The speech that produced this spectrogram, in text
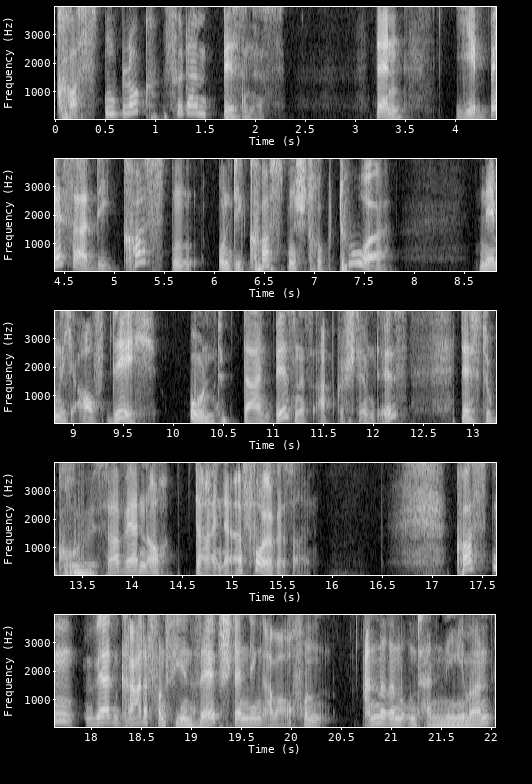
Kostenblock für dein Business. Denn je besser die Kosten und die Kostenstruktur nämlich auf dich und dein Business abgestimmt ist, desto größer werden auch deine Erfolge sein. Kosten werden gerade von vielen Selbstständigen, aber auch von anderen Unternehmern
